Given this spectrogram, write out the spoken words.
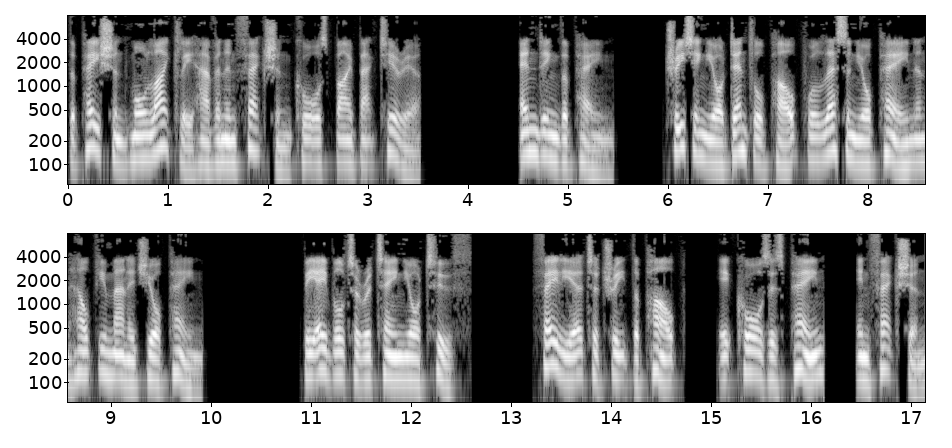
the patient more likely have an infection caused by bacteria. Ending the pain. Treating your dental pulp will lessen your pain and help you manage your pain. Be able to retain your tooth. Failure to treat the pulp, it causes pain, infection,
